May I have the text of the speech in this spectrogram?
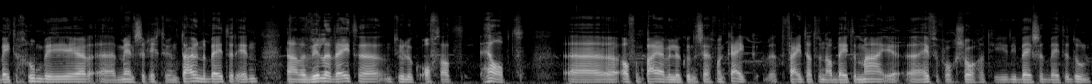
beter groenbeheer. mensen richten hun tuinen beter in. Nou, we willen weten natuurlijk of dat helpt. Over een paar jaar willen we kunnen zeggen van kijk, het feit dat we nou beter maaien... Heeft ervoor gezorgd dat die, die beesten het beter doen.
